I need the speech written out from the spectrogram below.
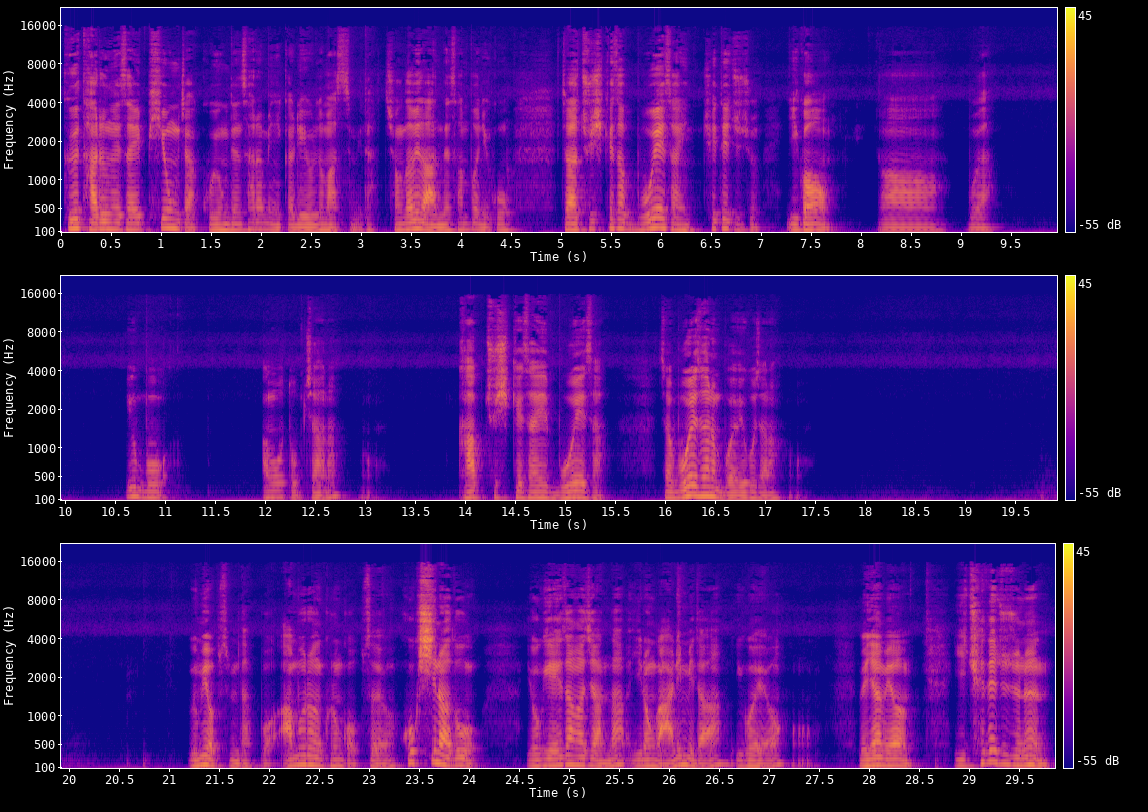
그 다른 회사의 피용자, 고용된 사람이니까 리을도 맞습니다. 정답이 나왔네, 3번이고. 자, 주식회사 모회사인 최대주주. 이거, 어, 뭐야? 이거 뭐, 아무것도 없지 않아? 어. 갑 주식회사의 모회사. 자, 모회사는 뭐야? 이거잖아. 어. 의미 없습니다. 뭐, 아무런 그런 거 없어요. 혹시라도 여기에 해당하지 않나? 이런 거 아닙니다. 이거예요. 어. 왜냐면 이 최대 주주는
